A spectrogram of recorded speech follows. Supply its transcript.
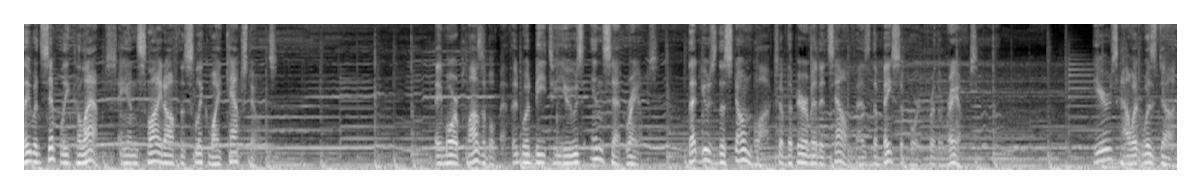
They would simply collapse and slide off the slick white capstones. A more plausible method would be to use inset ramps that use the stone blocks of the pyramid itself as the base support for the ramps. Here's how it was done.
